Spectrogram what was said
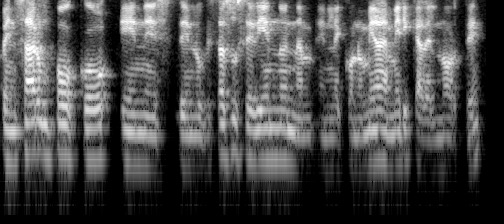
pensar un poco en, este, en, lo que está sucediendo en en la economía de América del Norte,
